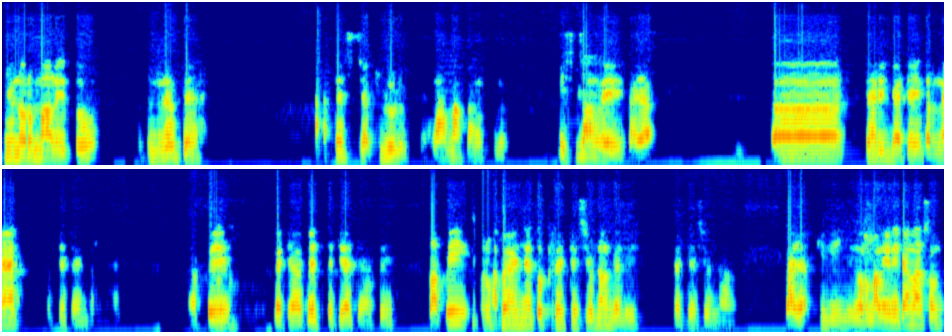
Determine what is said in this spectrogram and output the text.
new normal itu sebenarnya udah ada sejak dulu loh, lama banget loh. Misalnya hmm. kayak uh, dari nggak ada internet jadi ada internet HP hmm. nggak ada HP jadi ada HP tapi perubahannya tuh gradasional nggak sih gradasional kayak gini normal ini kan langsung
